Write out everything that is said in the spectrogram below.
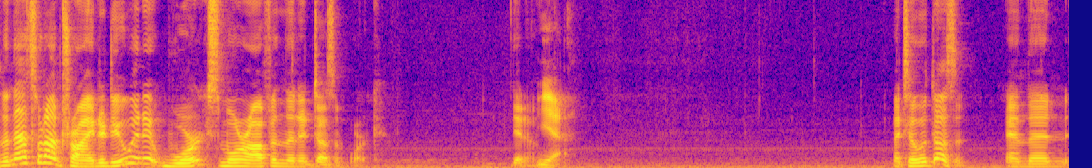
And that's what I'm trying to do, and it works more often than it doesn't work. You know. Yeah. Until it doesn't. And then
